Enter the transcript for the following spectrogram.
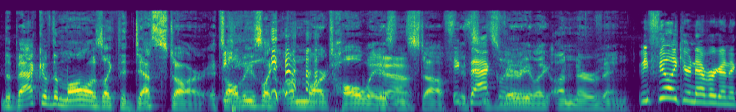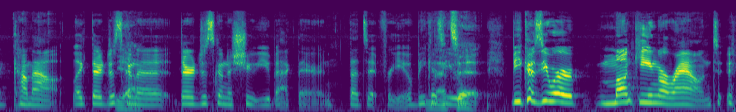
The back of the mall is like the Death Star. It's all these like unmarked hallways Yeah. and stuff. Exactly. It's, very like unnerving. You feel like you're never gonna come out. Like they're just Yeah. gonna they're just gonna shoot you back there, and that's it for you because That's you it. because you were monkeying around.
